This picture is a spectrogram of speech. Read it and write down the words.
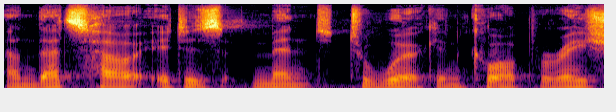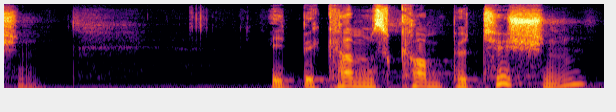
And that's how it is meant to work in cooperation. It becomes competition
